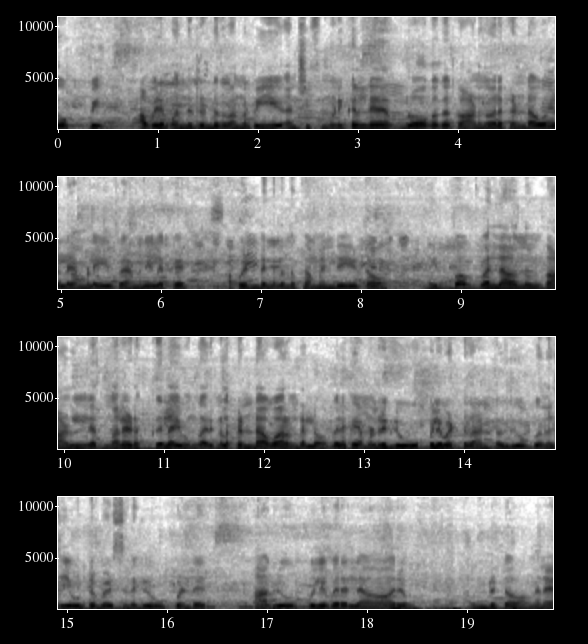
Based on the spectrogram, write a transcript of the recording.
തൊപ്പി അവരും വന്നിട്ടുണ്ടെന്ന് വന്നപ്പോൾ ഈ അൻഷിഫ് മുണിക്കലിന്റെ വ്ളോഗൊക്കെ കാണുന്നവരൊക്കെ ഉണ്ടാവുമല്ലോ അല്ലേ നമ്മളെ ഈ ഫാമിലിയിലൊക്കെ അപ്പോൾ ഉണ്ടെങ്കിലൊന്ന് കമന്റ് ചെയ്യട്ടോ ഇപ്പം വല്ലാതൊന്നും കാണില്ല എന്നാലും ഇടയ്ക്ക് ലൈവും കാര്യങ്ങളൊക്കെ ഉണ്ടാവാറുണ്ടല്ലോ. ഇവരൊക്കെ നമ്മളൊരു ഗ്രൂപ്പിൽ പെട്ടതാണ് കേട്ടോ ഗ്രൂപ്പ് എന്ന് വെച്ചാൽ യൂട്യൂബേഴ്സിന്റെ ഗ്രൂപ്പ് ഉണ്ട് ആ ഗ്രൂപ്പിൽ ഇവരെല്ലാവരും ഉണ്ട് കേട്ടോ അങ്ങനെ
